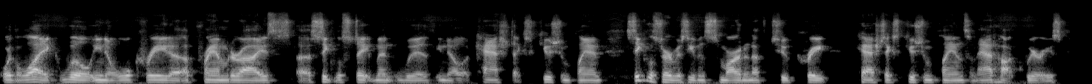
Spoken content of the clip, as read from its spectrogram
or the like will you know will create a, a parameterized uh, sql statement with you know a cached execution plan sql server is even smart enough to create cached execution plans and ad hoc queries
